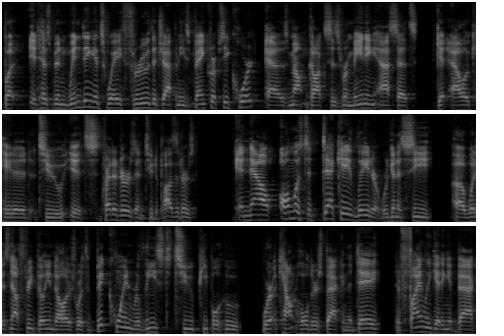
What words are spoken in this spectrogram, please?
But it has been winding its way through the Japanese bankruptcy court as Mt. Gox's remaining assets get allocated to its creditors and to depositors. And now, almost a decade later, we're going to see uh, what is now $3 billion worth of Bitcoin released to people who were account holders back in the day. They're finally getting it back.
